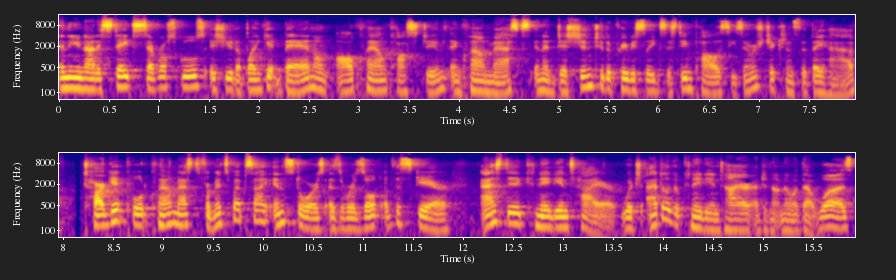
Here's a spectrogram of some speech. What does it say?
In the United States, several schools issued a blanket ban on all clown costumes and clown masks in addition to the previously existing policies and restrictions that they have. Target pulled clown masks from its website and stores as a result of the scare, as did Canadian Tire, which I had to look up Canadian Tire. I did not know what that was.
